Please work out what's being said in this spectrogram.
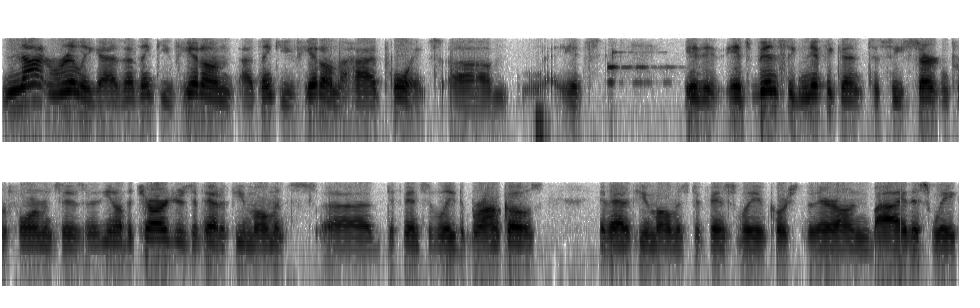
Not really, guys. I think you've hit on. I think you've hit on the high points. Um, it's it, it's been significant to see certain performances. Uh, you know, the Chargers have had a few moments uh, defensively. The Broncos have had a few moments defensively. Of course, they're on bye this week,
